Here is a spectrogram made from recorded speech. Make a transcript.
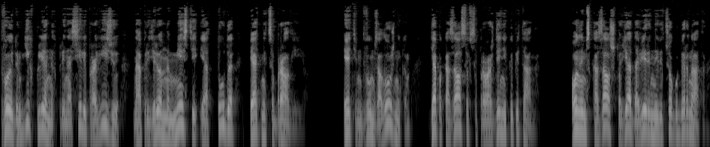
Двое других пленных приносили провизию на определенном месте, и оттуда Пятница брал ее. Этим двум заложникам я показался в сопровождении капитана. Он им сказал, что я доверенное лицо губернатора.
